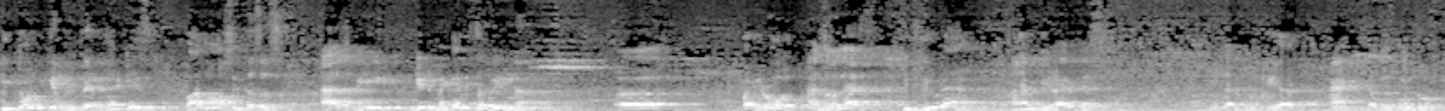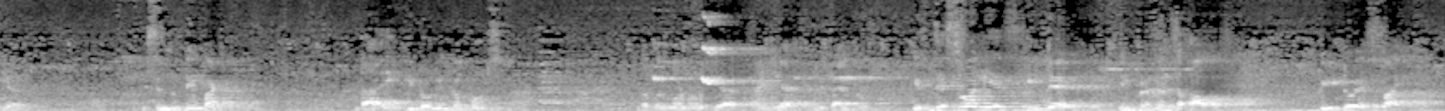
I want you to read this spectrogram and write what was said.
ketone we can prepare. That is Paal-Knorr synthesis. As we did mechanism in uh, pyrrole as well as in furan, I have derived this methyl group here and double bond over here. This is nothing but diketonic compounds. Double bond over here and here methyl group. If this one is heated in presence of P2S5,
